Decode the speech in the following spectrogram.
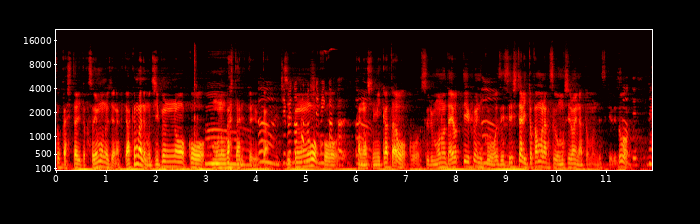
とかしたりとかそういうものじゃなくてあくまでも自分のこううん。物語というか、うん。自自分を楽しみ方こううん楽しみ方をこうするものだよっていうふうにこう是正したりとかもなんかすごい面白いなと思うんですけれど、そうですね。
